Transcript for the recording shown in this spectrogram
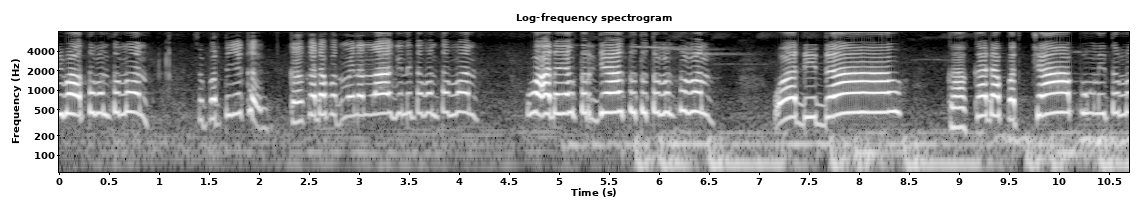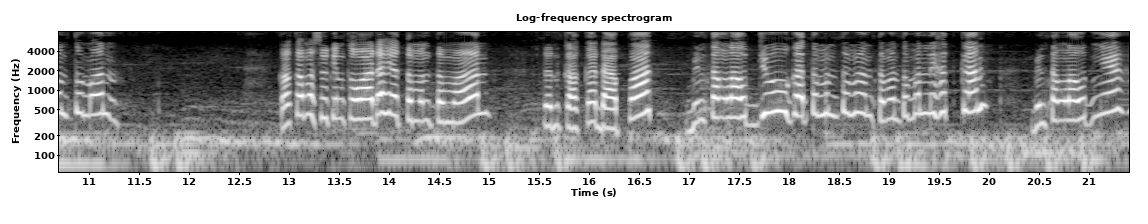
dibawa teman-teman. Sepertinya kakak dapat mainan lagi nih teman-teman. Wah, ada yang terjatuh tuh teman-teman. Wadidaw, kakak dapat capung nih teman-teman. Kakak masukin ke wadah ya teman-teman. Dan kakak dapat bintang laut juga teman-teman. Teman-teman lihat kan? Bintang lautnya.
